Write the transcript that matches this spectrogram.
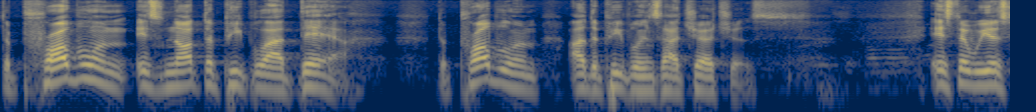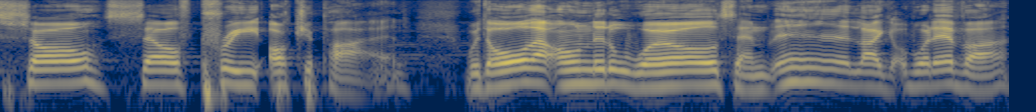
The problem is not the people out there. The problem are the people inside churches. Is that we are so self preoccupied with all our own little worlds and eh, like whatever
